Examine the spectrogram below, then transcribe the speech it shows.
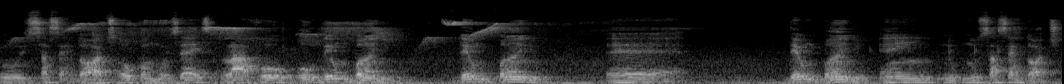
os sacerdotes, ou como Moisés, lavou ou deu um banho, deu um banho, é, deu um banho em, no, no sacerdote.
